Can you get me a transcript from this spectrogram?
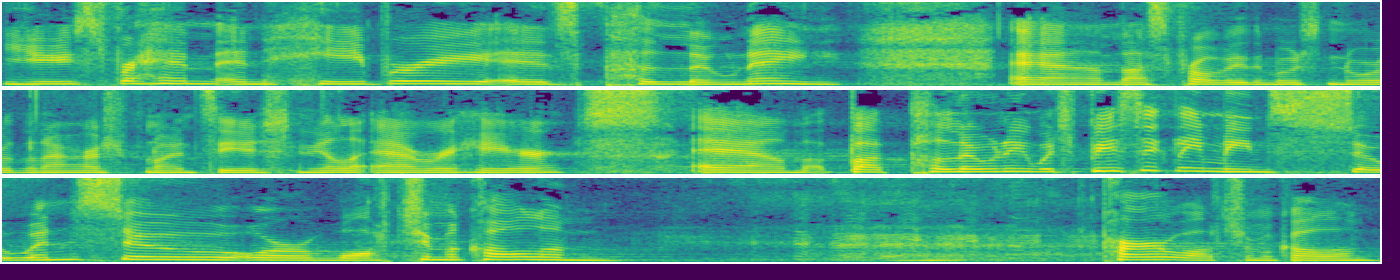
used for him in Hebrew is Poloni. Um, that's probably the most Northern Irish pronunciation you'll ever hear. Um, but Poloni, which basically means so and so or whatchamacallum. per whatchamacallum.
